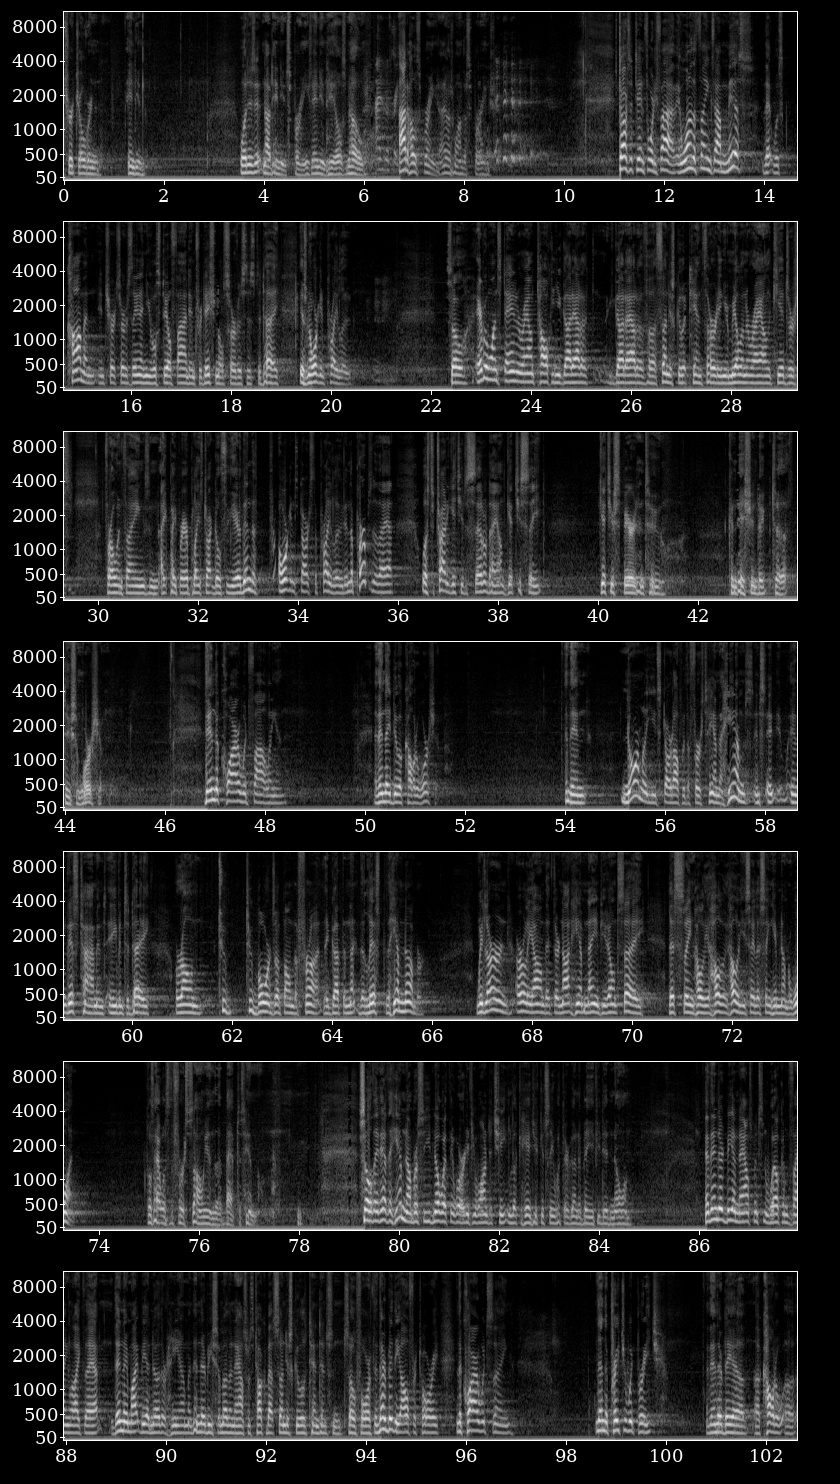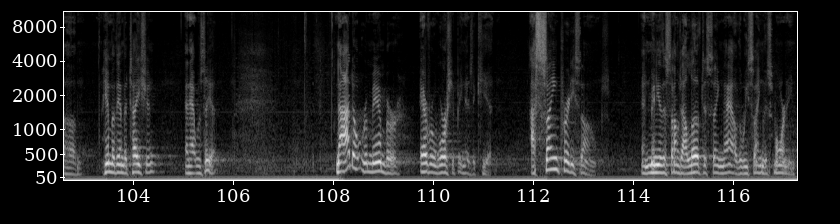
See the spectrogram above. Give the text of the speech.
church over in Indian. What is it? Not Indian Springs, Indian Hills. No. Idaho Springs. Idaho Springs. That was one of the springs. Starts at 1045. And one of the things I miss that was common in church service then, and you will still find in traditional services today, is an organ prelude. So everyone's standing around talking. You got out of you got out of uh, Sunday school at 10:30, and you're milling around. The kids are throwing things, and eight paper airplanes start to go through the air. Then the organ starts the prelude, and the purpose of that was to try to get you to settle down, get your seat, get your spirit into condition to, to do some worship. Then the choir would file in, and then they'd do a call to worship. And then normally you'd start off with the first hymn. The hymns in, in, this time and even today are on two, two boards up on the front. They've got the, the list, the hymn number. We learned early on that they're not hymn names. You don't say, let's sing Holy, Holy, Holy. You say, let's sing hymn number one. Because that was the first song in the Baptist hymnal. So they'd have the hymn number so you'd know what they were. And If you wanted to cheat and look ahead, you could see what they're going to be if you didn't know them. And then there'd be announcements and welcome thing like that. Then there might be another hymn, and then there'd be some other announcements, talk about Sunday school attendance and so forth. And there'd be the offertory, and the choir would sing. Then the preacher would preach, and then there'd be a, a call to a, a hymn of invitation, and that was it. Now, I don't remember ever worshiping as a kid. I sang pretty songs, and many of the songs I love to sing now that we sang this morning.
